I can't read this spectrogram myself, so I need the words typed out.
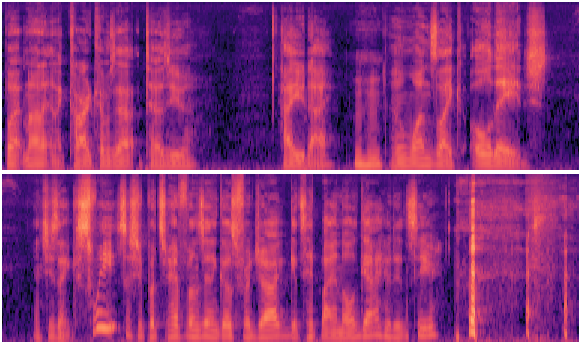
button on it, and a card comes out and tells you how you die. Mm-hmm. And one's like old age. And she's like, sweet. So she puts her headphones in and goes for a jog, gets hit by an old guy who didn't see her.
